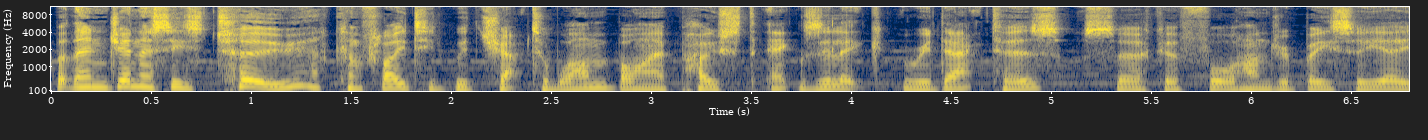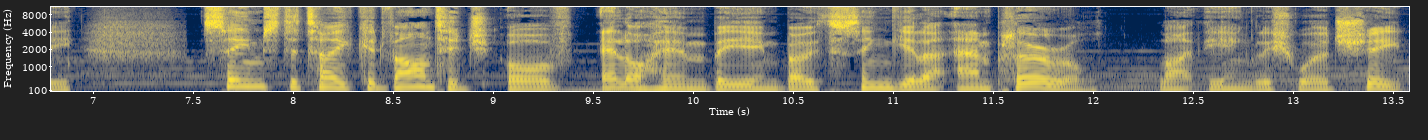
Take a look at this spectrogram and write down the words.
But then Genesis 2, conflated with chapter 1 by post exilic redactors circa 400 BCE, seems to take advantage of Elohim being both singular and plural, like the English word sheep.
